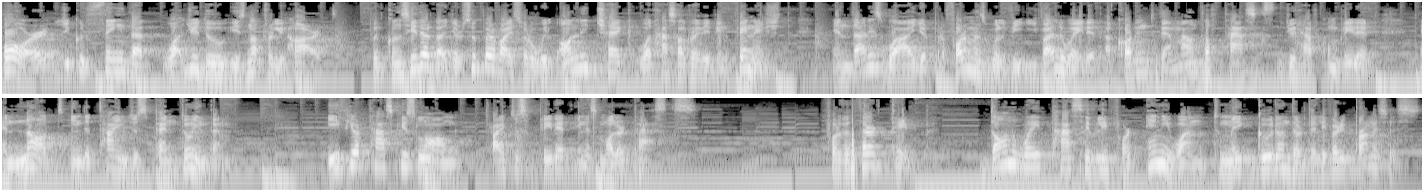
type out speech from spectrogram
or you could think that what you do is not really hard, but consider that your supervisor will only check what has already been finished and that is why your performance will be evaluated according to the amount of tasks you have completed and not in the time you spend doing them. If your task is long, try to split it in smaller tasks. For the third tip, don't wait passively for anyone to make good on their delivery promises.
